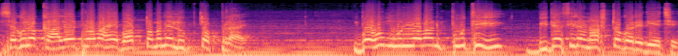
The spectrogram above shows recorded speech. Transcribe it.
সেগুলো কালের প্রবাহে বর্তমানে লুপ্তপ্রায়। বহু মূল্যবান পুঁথি বিদেশিরা নষ্ট করে দিয়েছে।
